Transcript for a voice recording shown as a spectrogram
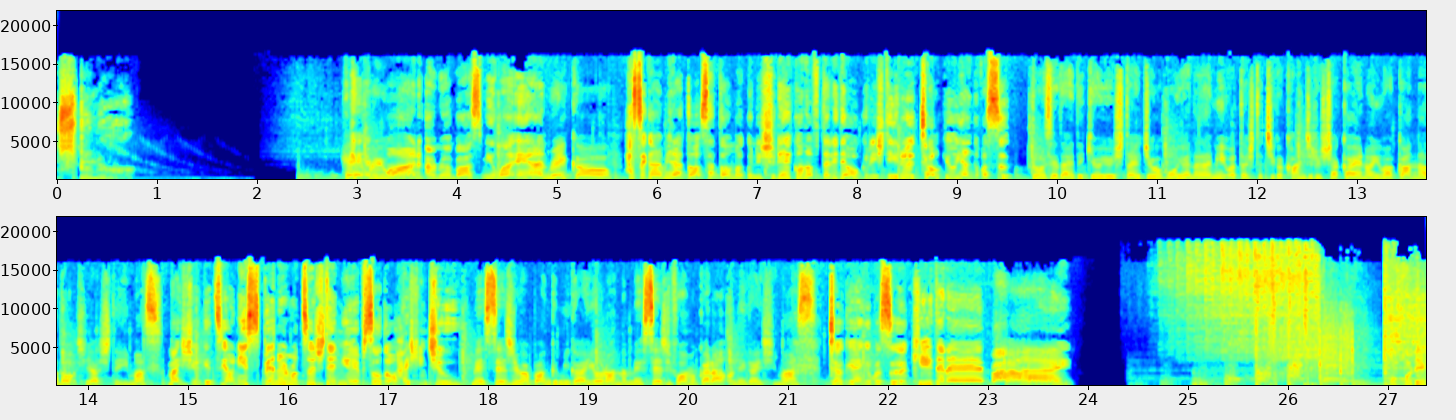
Spinner. Everyone, I'm your boss Mila and Reiko. 長谷川ミラと佐藤真子にシュレイコの二人でお送りしている東京ヤングバス。同世代で共有したい情報や悩み私たちが感じる社会の違和感などシェアしています。毎週月曜にスペナーも通じてニューエピソードを配信中。メッセージは番組概要欄のメッセージフォームからお願いします。東京ヤングバス聞いてね。バイここで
